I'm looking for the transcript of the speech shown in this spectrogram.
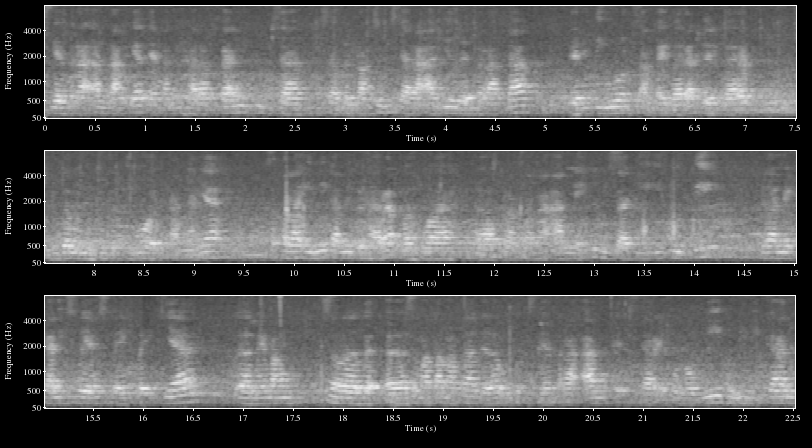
kesejahteraan rakyat yang kami harapkan itu bisa bisa berlangsung secara adil dan merata dari timur sampai barat, dari barat juga menuju ke timur. Karenanya setelah ini kami berharap bahwa uh, pelaksanaannya itu bisa diikuti dengan mekanisme yang sebaik-baiknya uh, memang se uh, semata-mata adalah untuk kesejahteraan eh, secara ekonomi, pendidikan,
